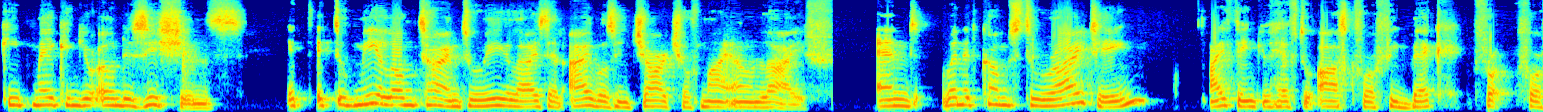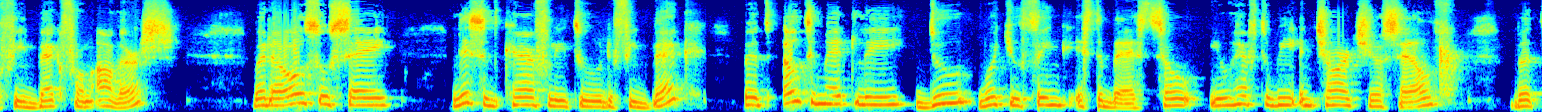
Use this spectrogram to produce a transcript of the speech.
keep making your own decisions. It, it took me a long time to realize that I was in charge of my own life. And when it comes to writing, I think you have to ask for feedback for, for feedback from others. But I also say listen carefully to the feedback, but ultimately do what you think is the best. So you have to be in charge yourself, but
